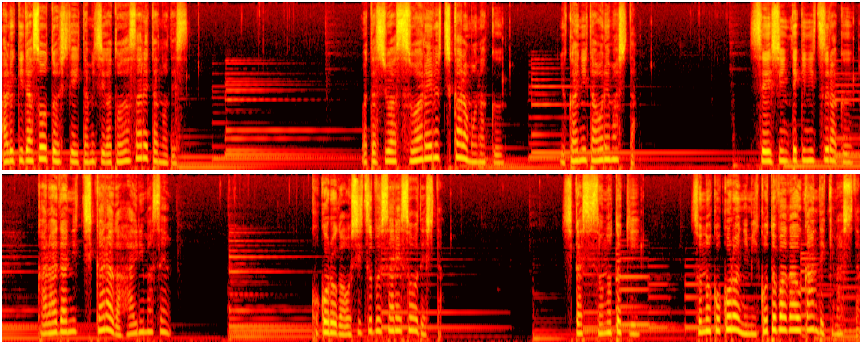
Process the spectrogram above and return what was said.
歩き出そうとしていた道が閉ざされたのです。私は座れる力もなく床に倒れました。精神的に辛く体に力が入りません。心が押しつぶされそうでした。しかしその時その心に御言葉が浮かんできました。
